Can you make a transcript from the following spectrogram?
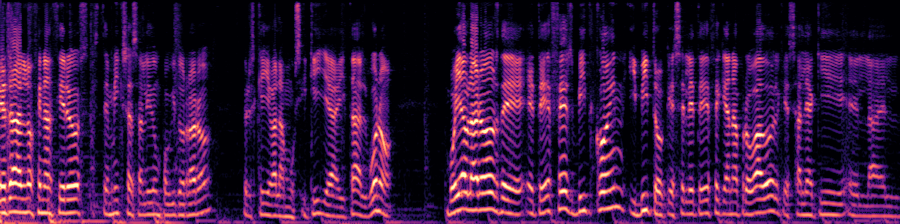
¿Qué tal, no financieros? Este mix ha salido un poquito raro, pero es que lleva la musiquilla y tal. Bueno, voy a hablaros de ETFs, Bitcoin y Bito, que es el ETF que han aprobado, el que sale aquí el, el,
